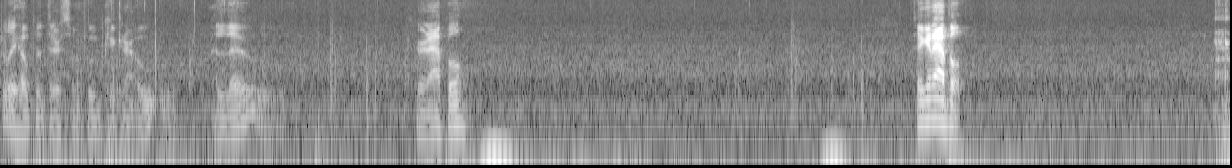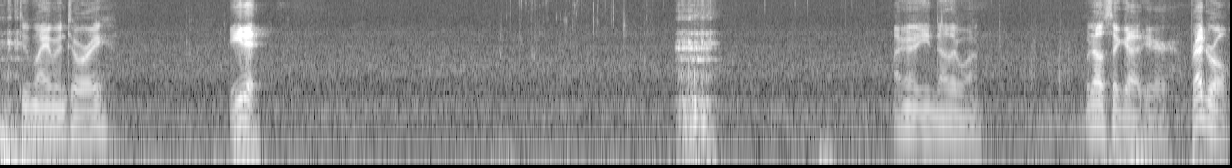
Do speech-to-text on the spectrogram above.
Really hope that there's some food kicking around. Ooh, hello. Is there an apple? Take an apple. Do my inventory. Eat it. I'm gonna eat another one. What else I got here? Bread roll.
